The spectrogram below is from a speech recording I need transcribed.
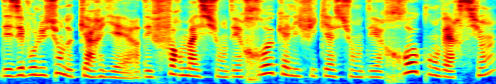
des évolutions de carrière, des formations, des requalifications, des reconversions,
